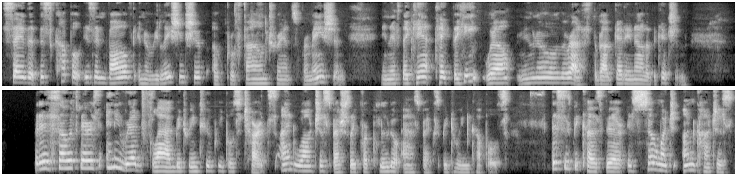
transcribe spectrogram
say that this couple is involved in a relationship of profound transformation. And if they can't take the heat, well, you know the rest about getting out of the kitchen. But so if there is any red flag between two people's charts, I'd watch especially for Pluto aspects between couples. This is because there is so much unconscious,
